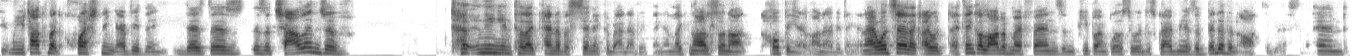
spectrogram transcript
when you talk about questioning everything, there's there's there's a challenge of turning into like kind of a cynic about everything and like not also not hoping on everything. And I would say like I would I think a lot of my friends and people I'm close to would describe me as a bit of an optimist. And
